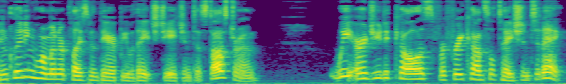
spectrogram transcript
including hormone replacement therapy with HGH and testosterone, we urge you to call us for free consultation today.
